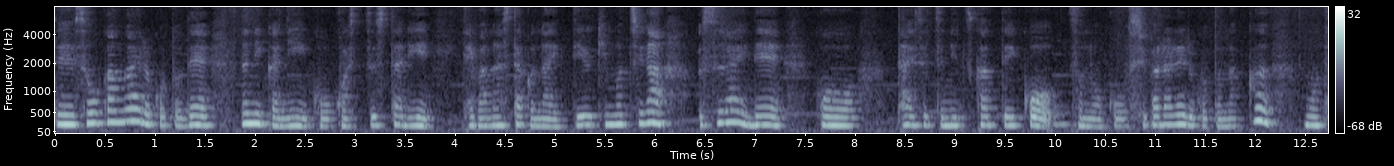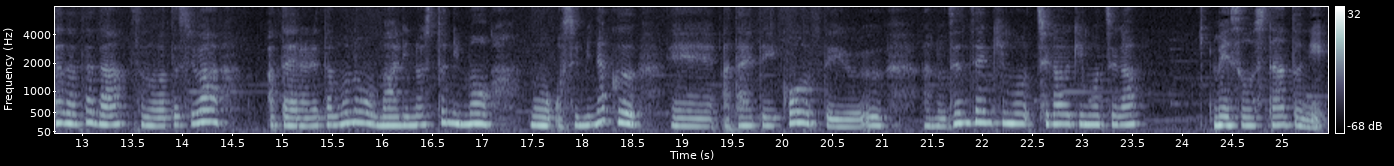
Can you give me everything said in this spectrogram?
でそう考えることで何かにこう固執したり手放したくないっていう気持ちが薄らいでこう大切に使っていこうそのこう縛られることなくもうただただその私は与えられたものを周りの人にももう惜しみなく、えー、与えていこうっていうあの全然気も違う気持ちが瞑想した後に、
